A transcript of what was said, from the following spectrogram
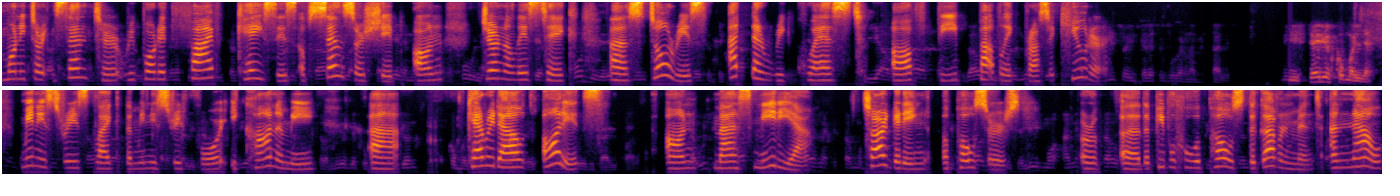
Monitoring Center reported five cases of censorship on journalistic uh, stories at the request of the public prosecutor. Ministries like the Ministry for Economy uh, carried out audits on mass media, targeting opposers or uh, the people who oppose the government. And now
